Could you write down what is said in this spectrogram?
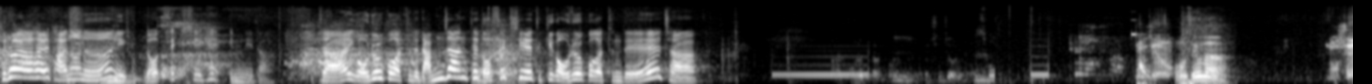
들어야 할 단어는 이, 너 섹시해입니다. 자, 이거 어려울 것 같은데 남자한테 너 섹시해 듣기가 어려울 것 같은데 자. 여보세요? 어 세윤아, 누구세요?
